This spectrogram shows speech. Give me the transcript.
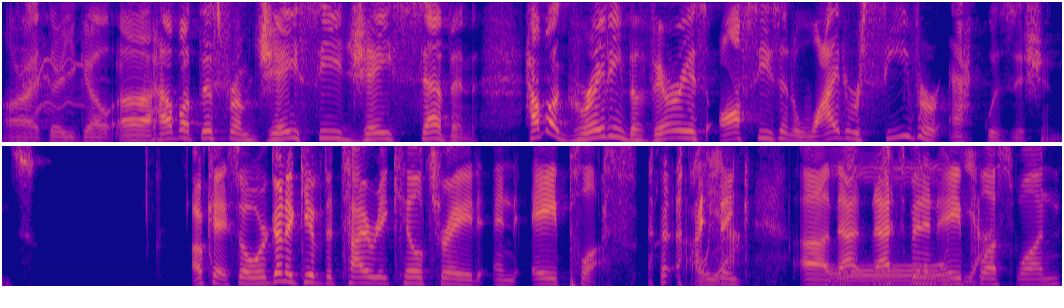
All right, there you go. Uh, how about this from JCJ7? How about grading the various offseason wide receiver acquisitions? Okay, so we're gonna give the Tyreek Hill trade an A plus. I Oh, yeah. think uh, that that's been an Oh, A yeah. plus one.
